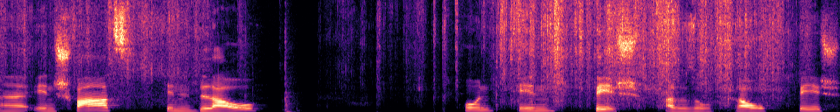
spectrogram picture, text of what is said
Äh, in schwarz, in blau und in beige. Also so grau-beige.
